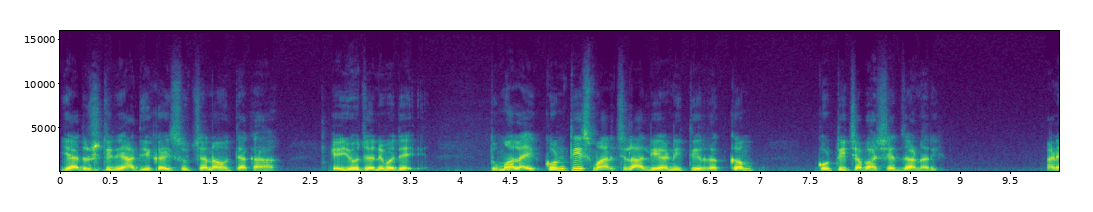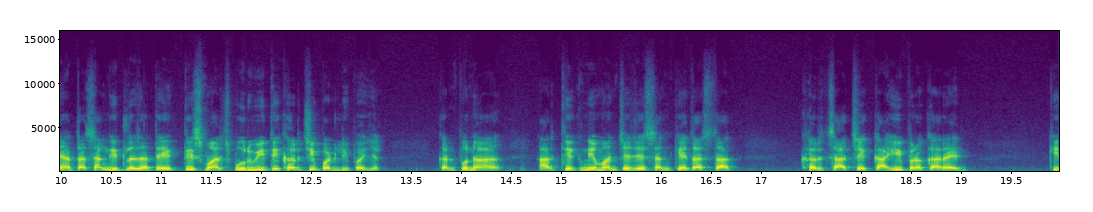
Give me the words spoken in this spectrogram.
या दृष्टीने आधी काही सूचना होत्या का? हे योजनेमध्ये तुम्हाला एकोणतीस मार्चला आली आणि ती रक्कम कोटीच्या भाषेत जाणारी. आणि आता सांगितलं जातं एकतीस मार्च पूर्वी ती खर्ची पडली पाहिजे. कारण पुन्हा आर्थिक नियमांचे जे संकेत असतात खर्चाचे काही प्रकार आहेत की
